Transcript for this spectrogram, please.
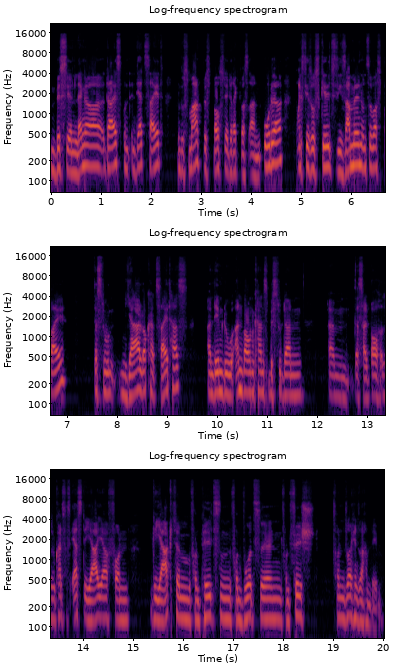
ein bisschen länger da ist. Und in der Zeit, wenn du smart bist, baust du dir direkt was an. Oder bringst dir so Skills wie Sammeln und sowas bei, dass du ein Jahr locker Zeit hast, an dem du anbauen kannst, bis du dann ähm, das halt brauchst. Also du kannst das erste Jahr ja von gejagtem, von Pilzen, von Wurzeln, von Fisch, von solchen Sachen leben.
